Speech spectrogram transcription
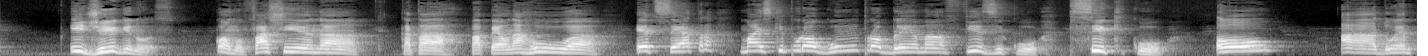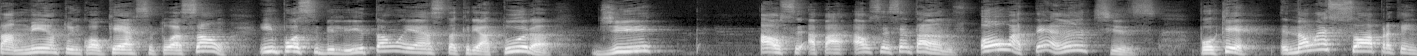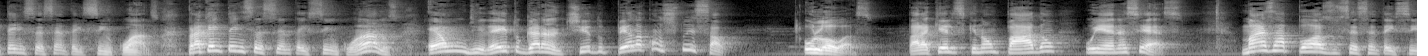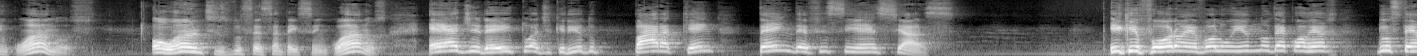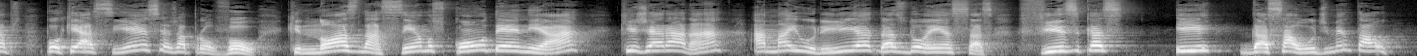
e dignos, como faxina, catar papel na rua, etc., mas que por algum problema físico, psíquico ou adoentamento em qualquer situação impossibilitam esta criatura de aos, aos 60 anos ou até antes, porque não é só para quem tem 65 anos. Para quem tem 65 anos, é um direito garantido pela Constituição, o LOAS, para aqueles que não pagam o INSS. Mas após os 65 anos, ou antes dos 65 anos, é direito adquirido para quem tem deficiências e que foram evoluindo no decorrer dos tempos, porque a ciência já provou que nós nascemos com o DNA que gerará a maioria das doenças físicas e da saúde mental.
